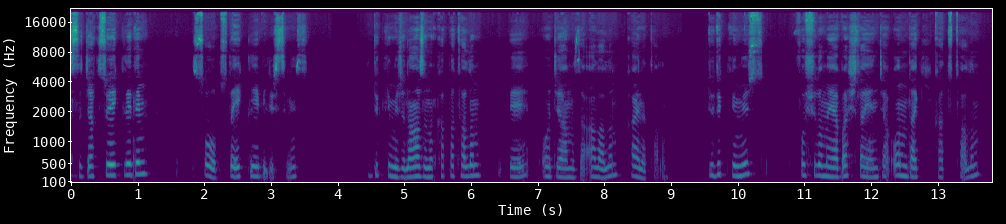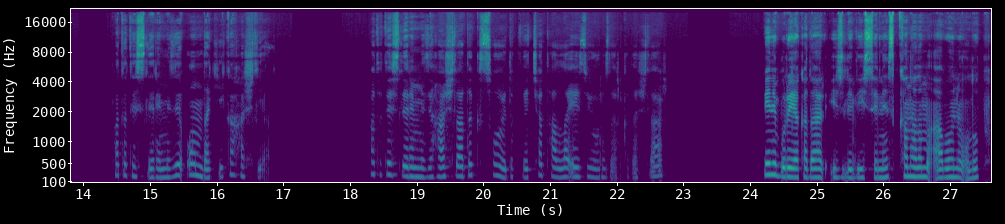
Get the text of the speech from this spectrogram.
Sıcak su ekledim soğuk su da ekleyebilirsiniz. Düdüklümüzün ağzını kapatalım ve ocağımıza alalım, kaynatalım. Düdüklümüz foşulamaya başlayınca 10 dakika tutalım. Patateslerimizi 10 dakika haşlayalım. Patateslerimizi haşladık, soyduk ve çatalla eziyoruz arkadaşlar. Beni buraya kadar izlediyseniz kanalıma abone olup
